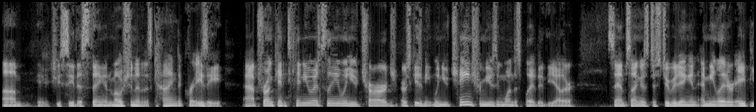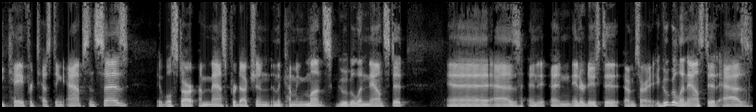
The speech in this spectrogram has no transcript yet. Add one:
Um, you see this thing in motion and it's kind of crazy. Apps run continuously when you charge, or excuse me, when you change from using one display to the other. Samsung is distributing an emulator APK for testing apps and says it will start a mass production in the coming months. Google announced it uh, as and, and introduced it. I'm sorry, Google announced it as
